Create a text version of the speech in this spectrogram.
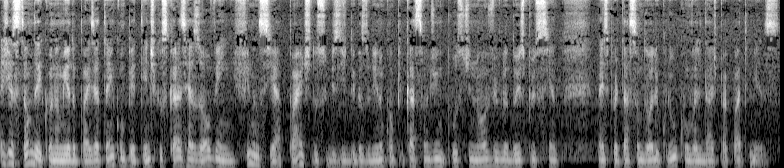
A gestão da economia do país é tão incompetente que os caras resolvem financiar parte do subsídio da gasolina com a aplicação de um imposto de 9,2% na exportação do óleo cru com validade para quatro meses.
